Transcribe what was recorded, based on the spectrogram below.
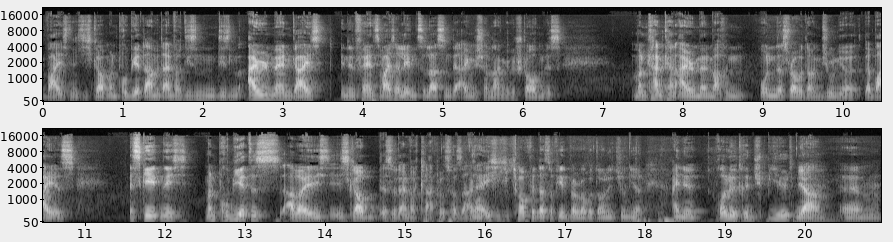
weiß nicht. Ich glaube, man probiert damit einfach diesen, diesen Iron Man-Geist in den Fans weiterleben zu lassen, der eigentlich schon lange gestorben ist. Man kann kein Iron Man machen, ohne dass Robert Downey Jr. dabei ist. Es geht nicht. Man probiert es, aber ich, ich glaube, es wird einfach klaglos versagen. Ja, ich, ich hoffe, dass auf jeden Fall Robert Downey Jr. eine Rolle drin spielt. ja, Ähm,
